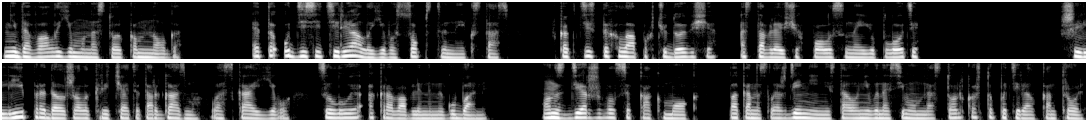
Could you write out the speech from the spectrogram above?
не давало ему настолько много. Это удесятеряло его собственный экстаз. В когтистых лапах чудовища, оставляющих полосы на ее плоти, Шели продолжала кричать от оргазма, лаская его, целуя окровавленными губами. Он сдерживался как мог, пока наслаждение не стало невыносимым настолько, что потерял контроль.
